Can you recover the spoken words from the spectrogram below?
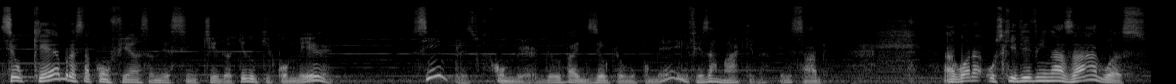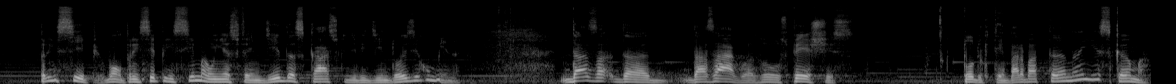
Se eu quebro essa confiança nesse sentido aqui do que comer, Simples o que comer. Deus vai dizer o que eu vou comer, ele fez a máquina, ele sabe. Agora, os que vivem nas águas, princípio. Bom, princípio em cima, unhas fendidas, casco divide em dois e rumina. Das, da, das águas, ou os peixes, todo que tem barbatana e escama.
